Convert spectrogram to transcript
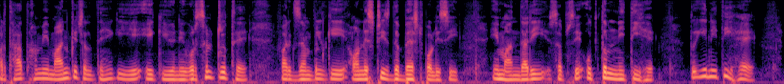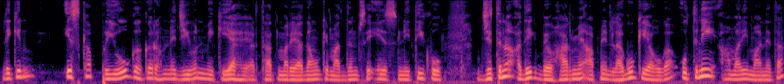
अर्थात हम ये मान के चलते हैं कि ये एक यूनिवर्सल ट्रुथ है। फॉर एग्ज़ाम्पल कि honesty is the best policy ईमानदारी सबसे उत्तम नीति है। तो ये नीति है, लेकिन इसका प्रयोग अगर हमने जीवन में किया है, अर्थात मर्यादाओं के माध्यम से इस नीति को जितना अधिक व्यवहार में आपने लागू किया होगा, उतनी हमारी मान्यता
